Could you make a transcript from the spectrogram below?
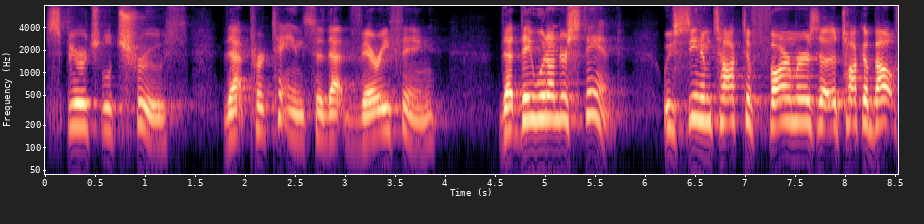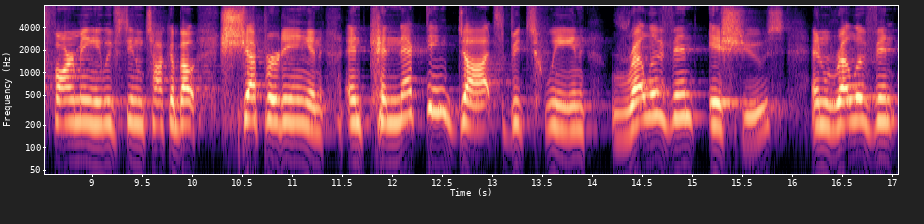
spiritual truth that pertains to that very thing that they would understand. We've seen him talk to farmers, uh, talk about farming. We've seen him talk about shepherding and, and connecting dots between relevant issues and relevant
